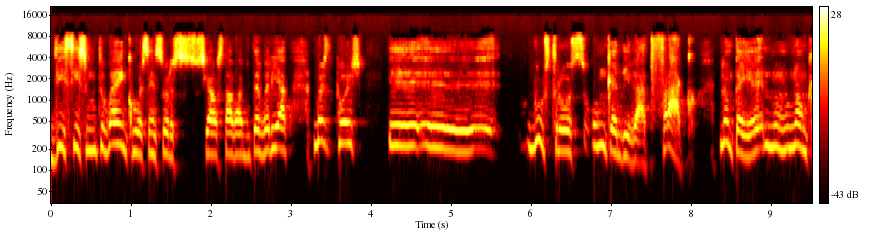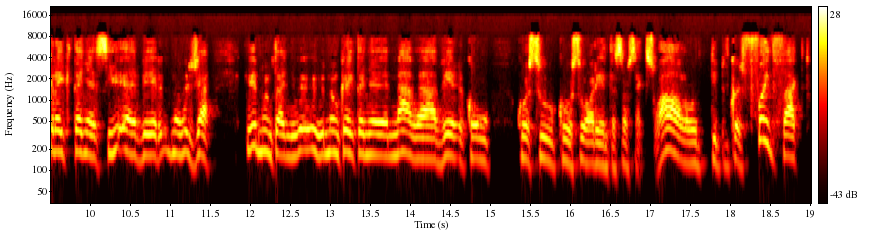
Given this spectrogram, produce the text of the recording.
disse isso muito bem, que o ascensor social estava muito avariado, mas depois eh, eh, mostrou-se um candidato fraco. Não, tem, não, não creio que tenha a ver, já, não, tenho, não creio que tenha nada a ver com, com, a sua, com a sua orientação sexual ou tipo de coisa. Foi de facto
